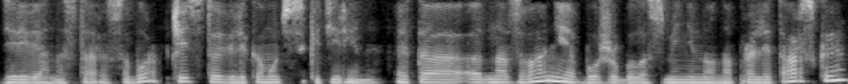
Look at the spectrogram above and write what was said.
деревянный старый собор, в честь той великомученицы Екатерины. Это название позже было сменено на Пролетарское,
